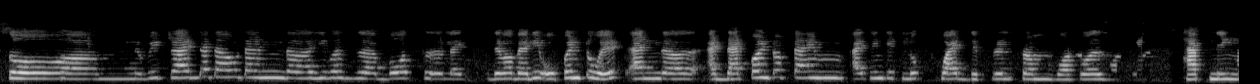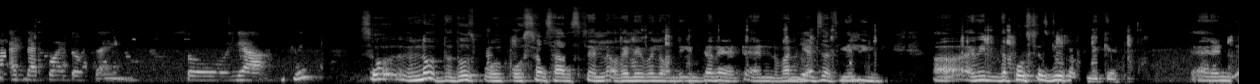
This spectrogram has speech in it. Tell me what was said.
So um, we tried that out, and uh, he was uh, both uh, like they were very open to it. And uh, at that point of time, I think it looked quite different from what was happening at that point of time. So yeah, Okay. So no, those posters are still available on the internet, and one yes, gets a feeling. Uh, I mean, the posters do communicate, and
